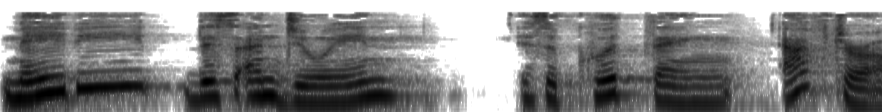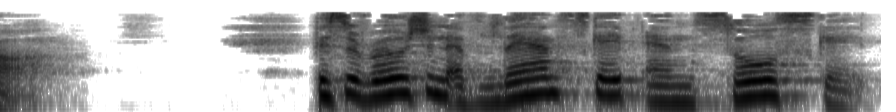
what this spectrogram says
Maybe this undoing is a good thing after all. This erosion of landscape and soulscape,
